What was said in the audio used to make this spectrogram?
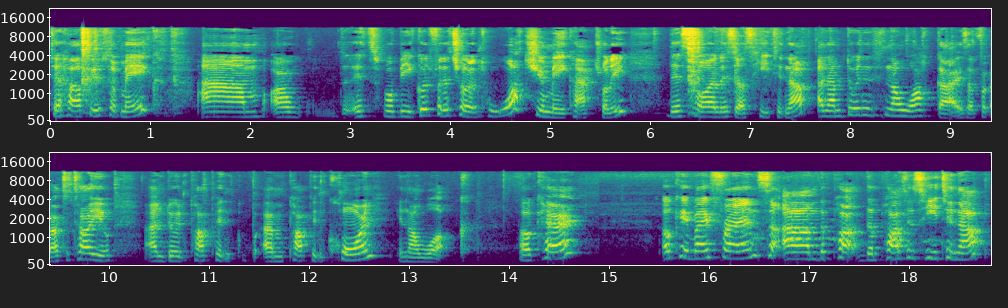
to help you to make um, or it will be good for the children to watch you make actually. This oil is just heating up and I'm doing it in a wok guys. I forgot to tell you. I'm doing popping I'm popping corn in a wok. Okay? Okay my friends um, the pot the pot is heating up.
